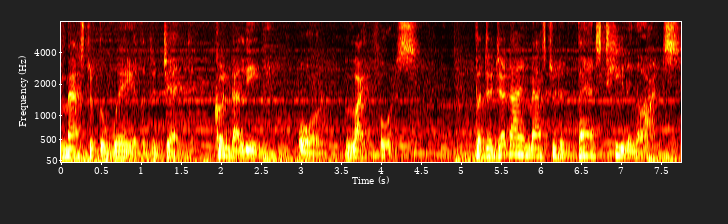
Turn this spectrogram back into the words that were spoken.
mastered the way of the Djed, Kundalini, or life force. The Jedi mastered advanced healing arts,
